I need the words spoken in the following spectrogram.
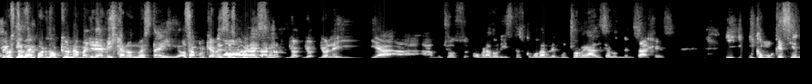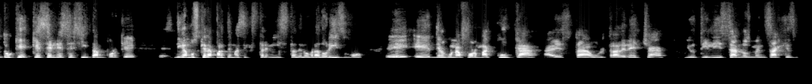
Pero estás de acuerdo que una mayoría de mexicanos no está ahí. O sea, porque a veces no, parece, no, no. Yo, yo, yo leía a, a muchos obradoristas como darle mucho realce a los mensajes y, como que siento que, que, se necesitan porque eh, digamos que la parte más extremista del obradorismo eh, eh, de alguna forma cuca a esta ultraderecha y utilizan los mensajes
